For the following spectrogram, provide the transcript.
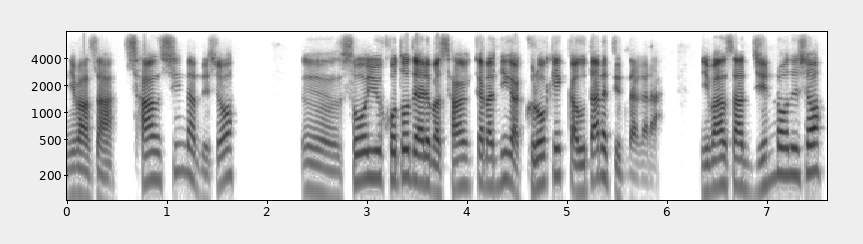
2番さん。三振なんでしょ？うん、そういうことであれば3から2が黒結果打たれてんだから。2番さん人狼でしょ？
